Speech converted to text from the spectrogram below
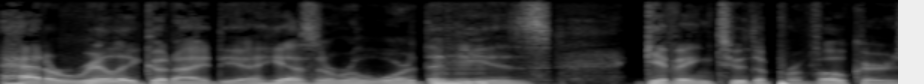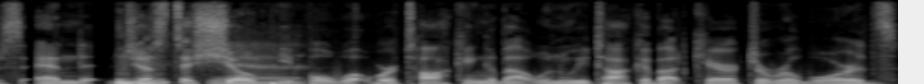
had a really good idea. He has a reward that he mm-hmm. is giving to the provokers. And just to show Yeah. people what we're talking about when we talk about character rewards,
